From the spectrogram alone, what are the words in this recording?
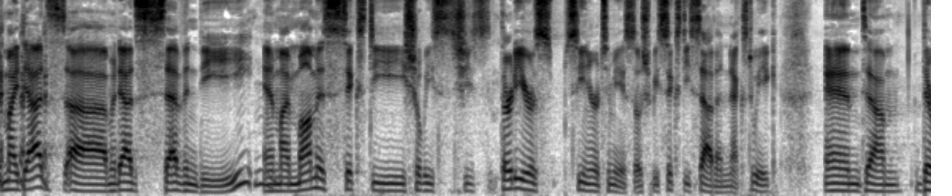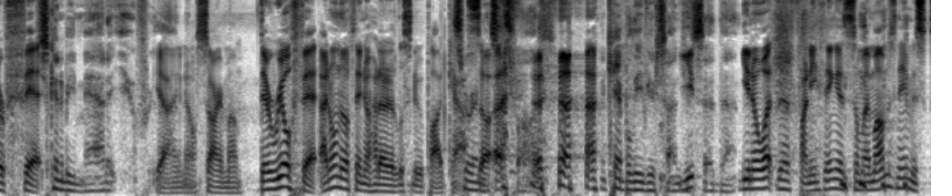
My dad's uh, my dad's seventy, Hmm. and my mom is sixty. She'll be she's thirty years senior to me, so she'll be sixty-seven next week. And um, they're fit. She's going to be mad at you for Yeah, I know. Sorry, mom. They're real fit. I don't know if they know how to listen to a podcast. Sorry, so, Mrs. Foss. I can't believe your son just said that. You know what? The funny thing is, so my mom's name is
